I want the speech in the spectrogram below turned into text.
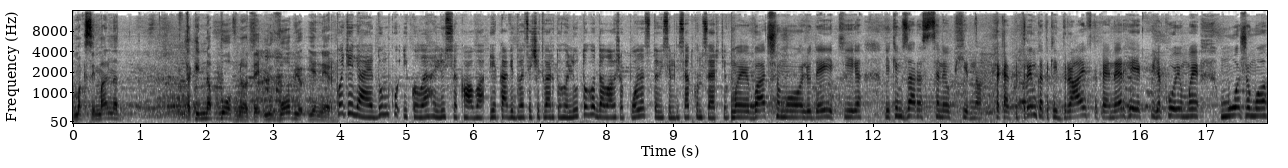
максимально максимально таки наповнювати любов'ю і енергією. Поділяє думку і колега Люся Кава, яка від 24 лютого дала вже понад 180 концертів. Ми бачимо людей, які, яким зараз це необхідно. Така підтримка, такий драйв, така енергія, якою ми можемо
